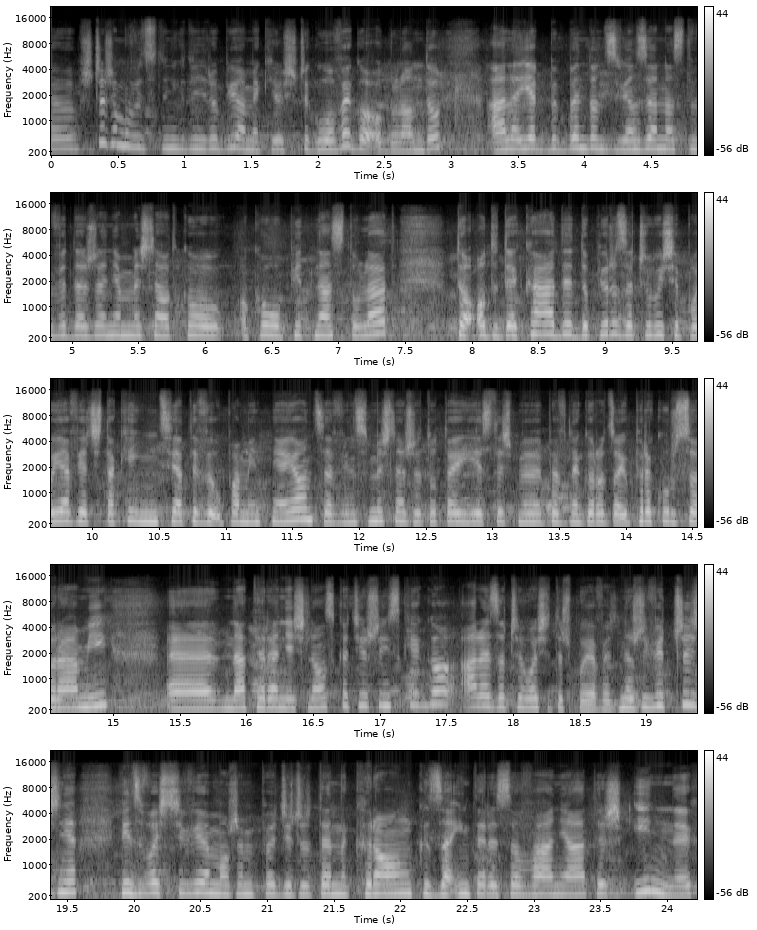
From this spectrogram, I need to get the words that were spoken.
E, szczerze mówiąc, to nigdy nie robiłam jakiegoś szczegółowego oglądu, ale jakby będąc związana z tym wydarzeniem, myślę około, około 15 lat, to od dekady dopiero zaczęły się pojawiać takie inicjatywy upamiętniające, więc myślę, że tutaj jesteśmy pewnego rodzaju prekursorami e, na terenie Śląska Cieszyńskiego, ale zaczęło się też pojawiać na Żywiecczyźnie, więc właściwie możemy powiedzieć, że ten krąg zainteresowania też innych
